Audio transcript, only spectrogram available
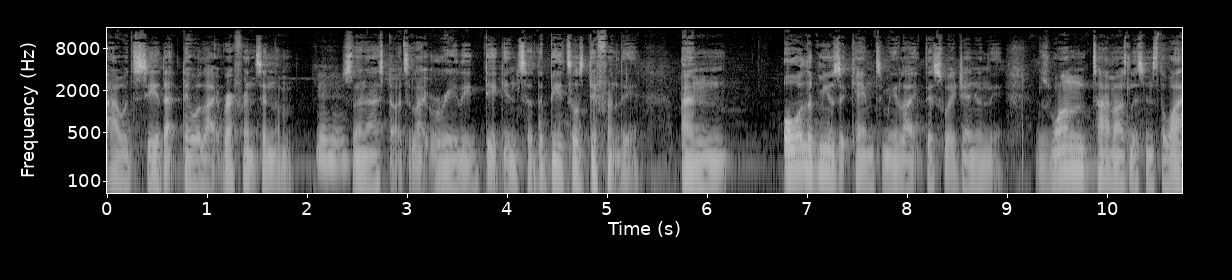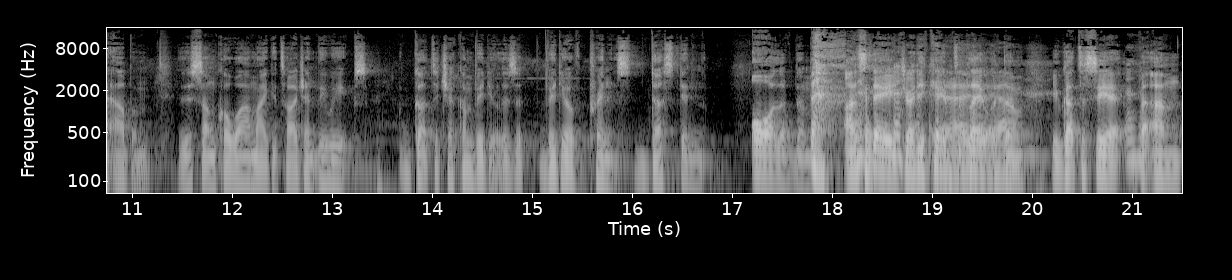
I would see that they were like referencing them. So then I started to like really dig into the Beatles differently, and all of music came to me like this way genuinely. There was one time I was listening to the White Album. There's this song called While My Guitar Gently Weeps. Got to check on video. There's a video of Prince dusting all of them on stage when he came to play yeah, with yeah. them. You've got to see it. But um,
